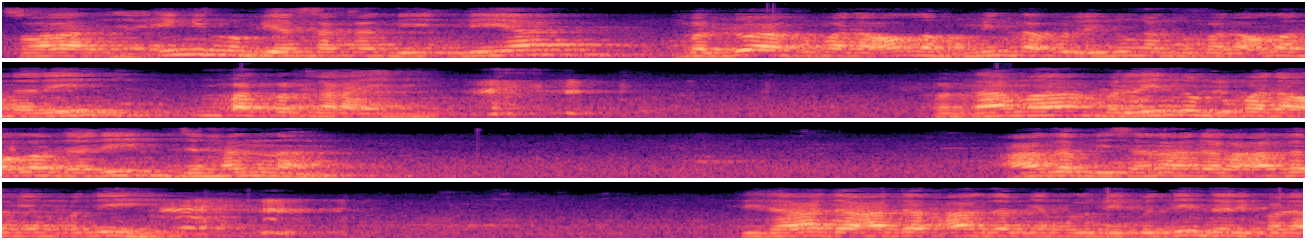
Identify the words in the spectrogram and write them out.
sholatnya. Ingin membiasakan dia berdoa kepada Allah, meminta perlindungan kepada Allah dari empat perkara ini. Pertama, berlindung kepada Allah dari jahannam. Azab di sana adalah azab yang pedih. Tidak ada azab yang lebih pedih daripada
